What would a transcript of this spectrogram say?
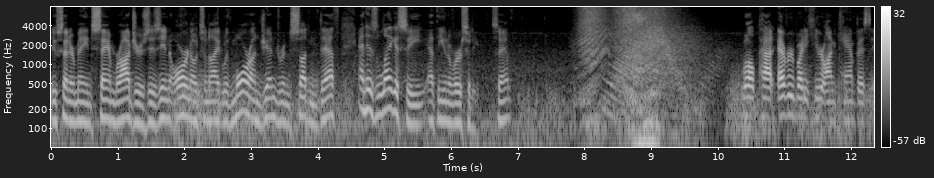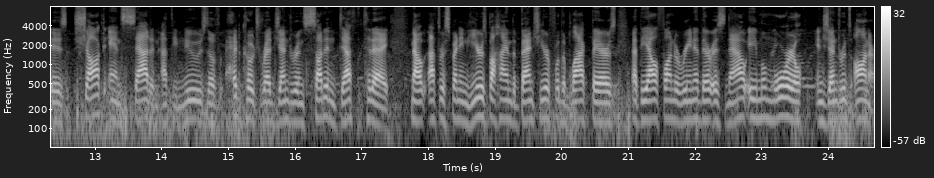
News Center Maine's Sam Rogers is in Orono tonight with more on Gendron's sudden death and his legacy at the university. Sam? Well, Pat, everybody here on campus is shocked and saddened at the news of head coach Red Gendron's sudden death today. Now, after spending years behind the bench here for the Black Bears at the Alfond Arena, there is now a memorial in Gendron's honor.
